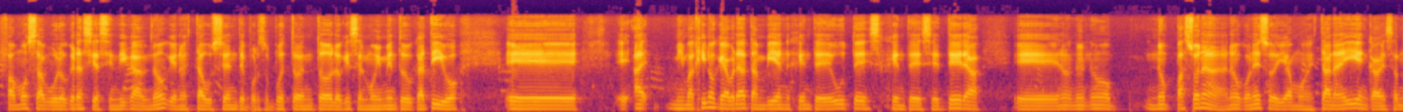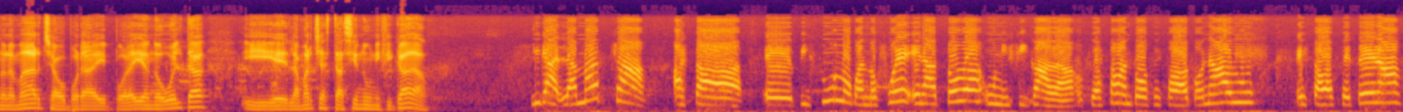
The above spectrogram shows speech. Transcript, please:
famosa burocracia sindical, ¿no? que no está ausente, por supuesto, en todo lo que es el movimiento educativo. me imagino que habrá también gente de UTES, gente de CETERA, no, no, no no pasó nada, ¿no? Con eso, digamos, están ahí encabezando la marcha o por ahí, por ahí dando vuelta y eh, la marcha está siendo unificada. Mira, la marcha hasta eh, Pisurno cuando fue era toda unificada, o sea, estaban todos, estaba Conadu, estaba Cetera,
